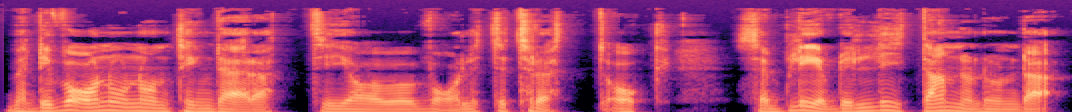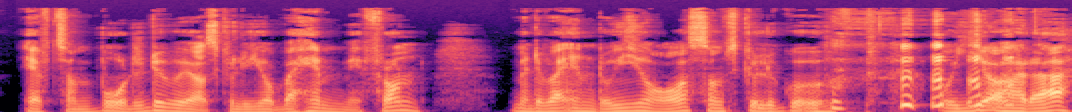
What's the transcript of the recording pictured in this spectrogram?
Men det var nog någonting där att jag var lite trött och sen blev det lite annorlunda eftersom både du och jag skulle jobba hemifrån Men det var ändå jag som skulle gå upp och göra,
